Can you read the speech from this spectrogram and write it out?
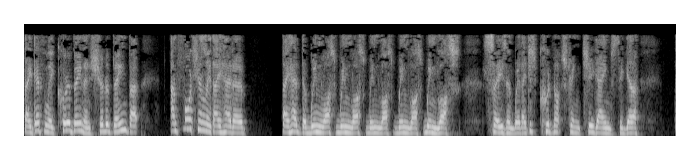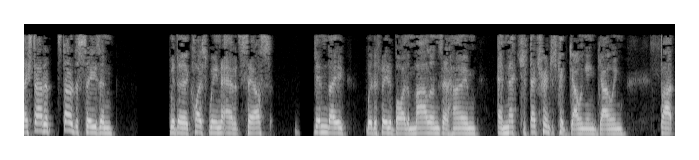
They definitely could have been and should have been, but unfortunately they had a they had the win loss win loss win loss win loss win loss season where they just could not string two games together. They started started the season with a close win out at South. Then they were defeated by the Marlins at home, and that just that trend just kept going and going. But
